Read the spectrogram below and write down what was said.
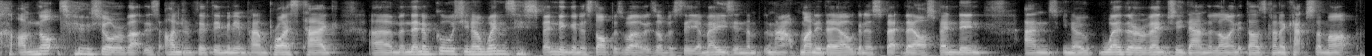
I'm not too sure about this 150 million pound price tag. Um, and then of course, you know, when's his spending going to stop as well? It's obviously amazing the, the amount of money they are going to spend. They are spending, and you know whether eventually down the line it does kind of catch them up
